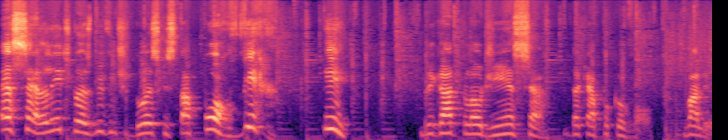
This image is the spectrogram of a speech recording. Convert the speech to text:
excelente 2022 que está por vir. E obrigado pela audiência. Daqui a pouco eu volto. Valeu.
